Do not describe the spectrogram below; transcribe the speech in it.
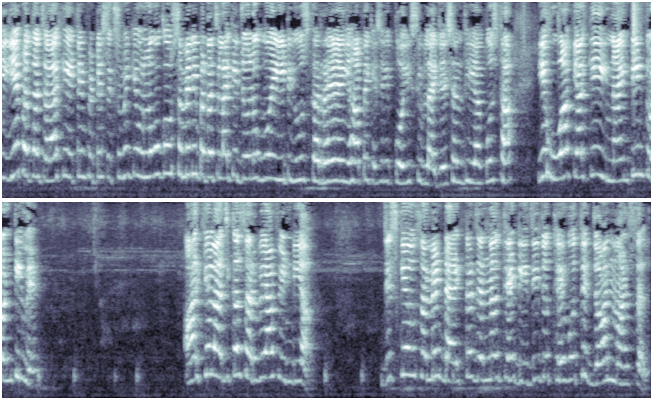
ये पता चला कि 1856 में कि उन लोगों को उस समय नहीं पता चला कि जो लोग वो ईट यूज़ कर रहे हैं, यहाँ पे किसी की कोई सिविलाइजेशन थी या कुछ था। ये हुआ क्या कि 1920 में आर्कियोलॉजिकल सर्वे ऑफ़ इंडिया जिसके उस समय डायरेक्टर जनरल थे डीजी जो थे, वो थे जॉन मार्शल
